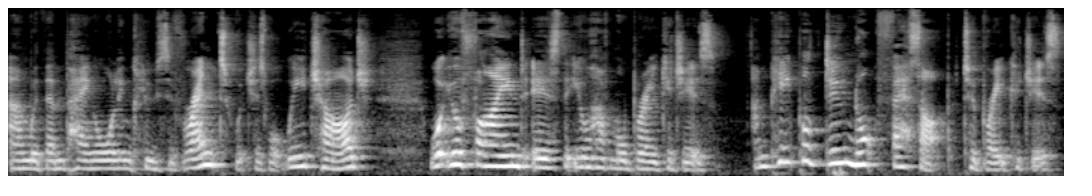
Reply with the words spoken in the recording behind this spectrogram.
and with them paying all inclusive rent, which is what we charge, what you'll find is that you'll have more breakages. And people do not fess up to breakages.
